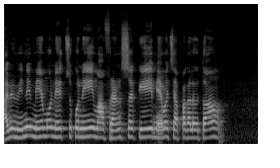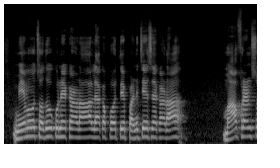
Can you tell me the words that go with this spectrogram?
అవి విని మేము నేర్చుకుని మా ఫ్రెండ్స్కి మేము చెప్పగలుగుతాం. మేము చదువుకునే కాడా లేకపోతే పని చేసే కాడా? మా ఫ్రెండ్స్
